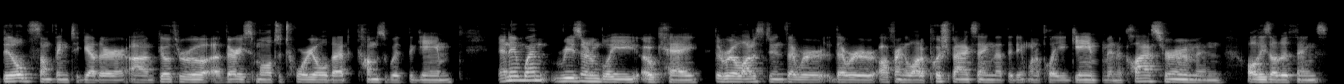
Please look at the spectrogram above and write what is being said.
build something together, um, go through a, a very small tutorial that comes with the game. And it went reasonably okay. There were a lot of students that were that were offering a lot of pushback, saying that they didn't want to play a game in a classroom and all these other things.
